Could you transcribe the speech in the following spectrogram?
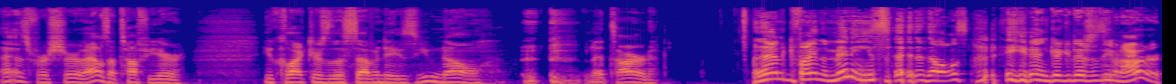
That is for sure. That was a tough year. You collectors of the 70s, you know. it's hard. And then find the minis, those, in good conditions, even harder.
